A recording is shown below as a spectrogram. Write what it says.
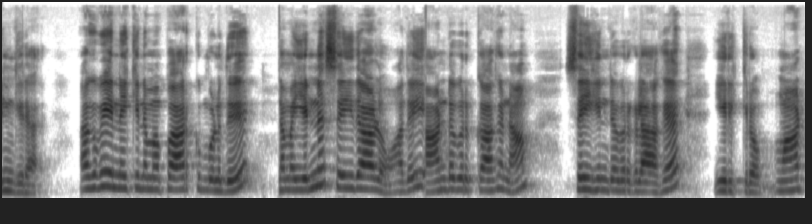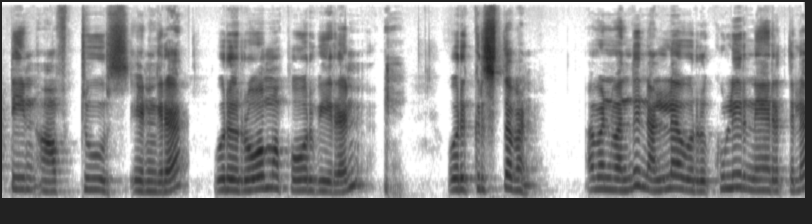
என்கிறார். ஆகவே இன்றைக்கி நம்ம பார்க்கும் பொழுது நம்ம என்ன செய்தாலும் அதை ஆண்டவருக்காக நாம் செய்கின்றவர்களாக இருக்கிறோம். மார்ட்டின் ஆஃப் டூர்ஸ் என்கிற ஒரு ரோம போர் வீரன் ஒரு கிறிஸ்தவன். அவன் வந்து நல்ல ஒரு குளிர் நேரத்தில்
